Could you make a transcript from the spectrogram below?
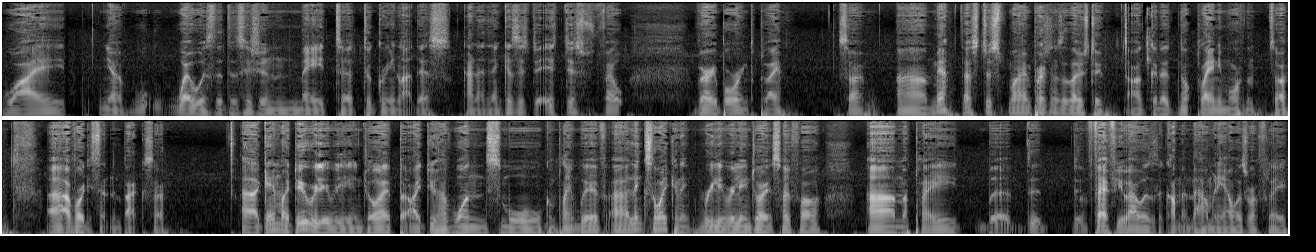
why, you know, where was the decision made to, to green like this kind of thing? Because it, it just felt very boring to play. So, um, yeah, that's just my impressions of those two. I'm gonna not play any more of them, so uh, I've already sent them back. So, uh, a game I do really, really enjoy, but I do have one small complaint with uh, Link's Awakening. Really, really enjoy it so far. Um, I played uh, the a fair few hours. I can't remember how many hours roughly.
